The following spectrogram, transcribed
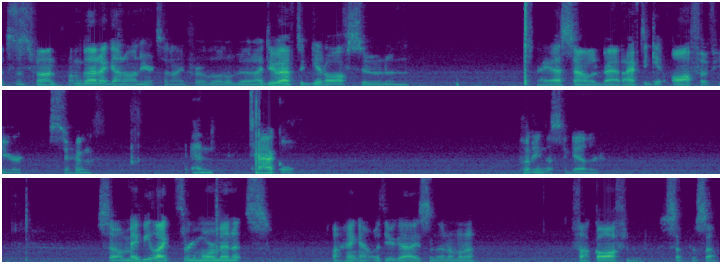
This is fun. I'm glad I got on here tonight for a little bit. I do have to get off soon, and hey, that sounded bad. I have to get off of here soon and tackle putting this together. So maybe like three more minutes. I'll hang out with you guys, and then I'm gonna fuck off and set this up.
